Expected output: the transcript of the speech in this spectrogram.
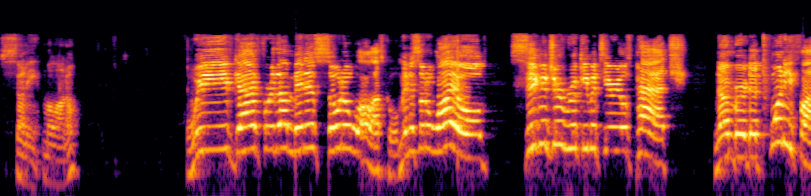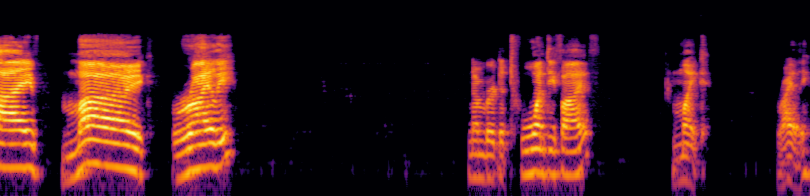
Sonny Milano. We've got for the Minnesota, oh, that's cool. Minnesota Wild, Signature Rookie Materials Patch, number to 25, Mike Reilly. Number to 25, Mike Reilly.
